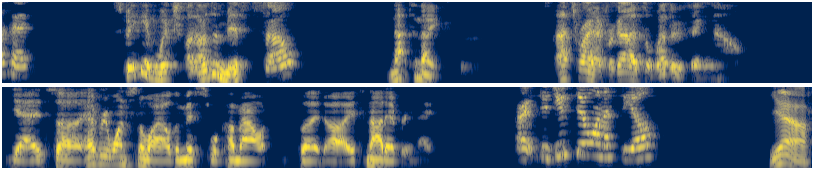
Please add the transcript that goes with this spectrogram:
Okay. Speaking of which, are the mists out? Not tonight. That's right, I forgot it's a weather thing now. Yeah, it's uh, every once in a while the mists will come out, but uh, it's not every night. Alright, did you still want to steal? Yeah.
